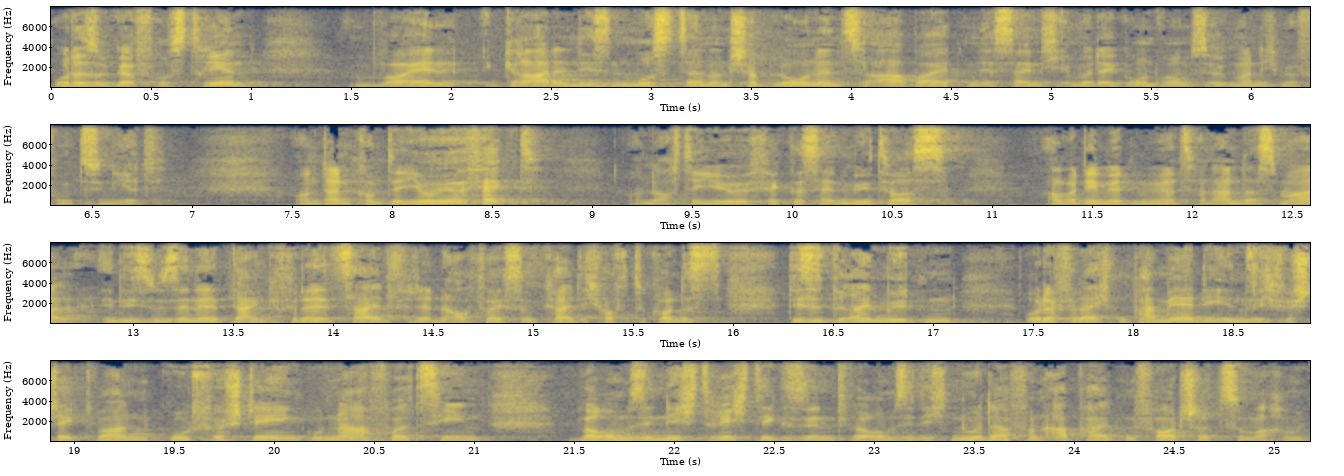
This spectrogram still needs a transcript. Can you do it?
oder sogar frustrieren, weil gerade in diesen Mustern und Schablonen zu arbeiten, ist eigentlich immer der Grund, warum es irgendwann nicht mehr funktioniert. Und dann kommt der Jojo-Effekt und auch der Jojo-Effekt ist ein Mythos, aber den würden wir uns von anders mal. In diesem Sinne, danke für deine Zeit, für deine Aufmerksamkeit. Ich hoffe, du konntest diese drei Mythen oder vielleicht ein paar mehr, die in sich versteckt waren, gut verstehen, gut nachvollziehen, warum sie nicht richtig sind, warum sie dich nur davon abhalten, Fortschritt zu machen.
